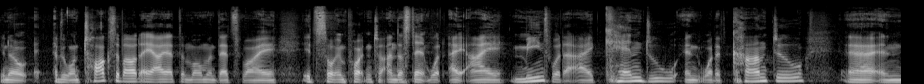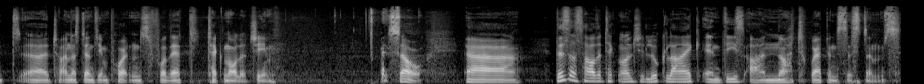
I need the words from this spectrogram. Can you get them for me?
you know, everyone talks about AI at the moment. That's why it's so important to understand what AI means, what AI can do, and what it can't do, uh, and uh, to understand the importance for that technology. So, uh, this is how the technology look like, and these are not weapon systems.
